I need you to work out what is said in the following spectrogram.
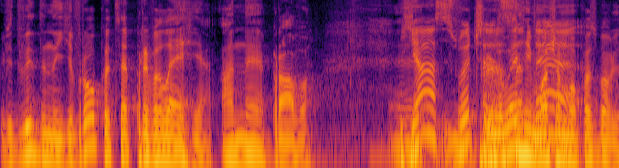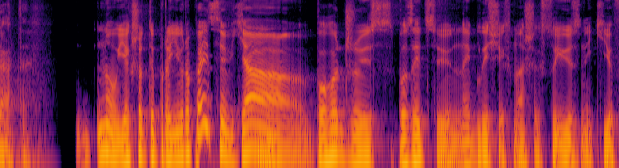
відвідини Європи це привілегія, а не право. Я швидше Привілегій за те... можемо позбавляти. Ну, якщо ти про європейців, я погоджуюсь з позицією найближчих наших союзників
